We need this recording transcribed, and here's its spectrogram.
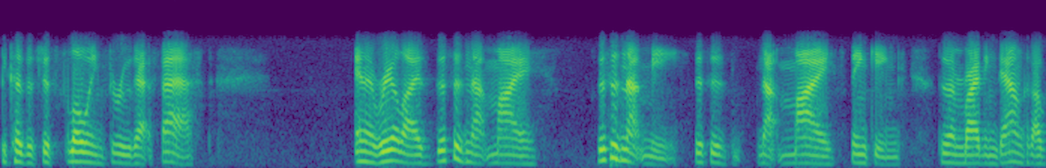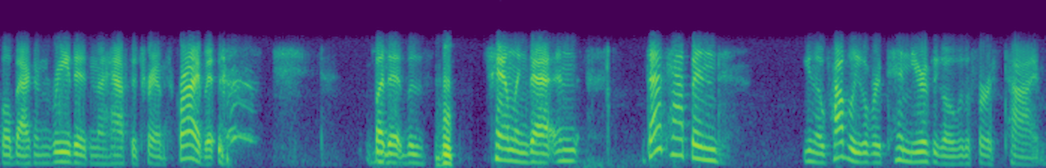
because it's just flowing through that fast. And I realized this is not my this is not me. This is not my thinking that I'm writing down because I'll go back and read it and I have to transcribe it. but it was mm-hmm. channeling that and that happened, you know, probably over 10 years ago for the first time.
